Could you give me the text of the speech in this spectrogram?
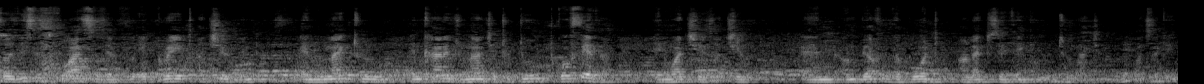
So this is for us is a, a great achievement and we'd like to encourage Unati to do to go further in what she has achieved. And on behalf of the board, I'd like to say thank you to Unati once again.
